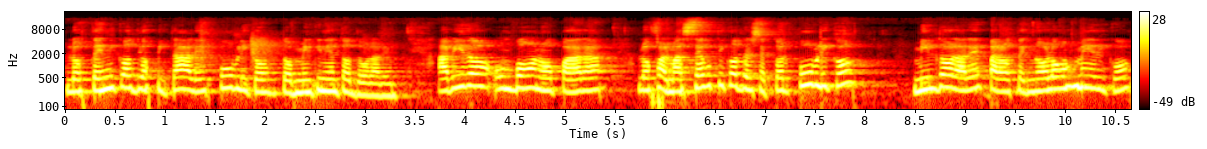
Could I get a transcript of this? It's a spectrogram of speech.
los técnicos de hospitales públicos, 2.500 dólares. Ha habido un bono para los farmacéuticos del sector público, mil dólares para los tecnólogos médicos,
